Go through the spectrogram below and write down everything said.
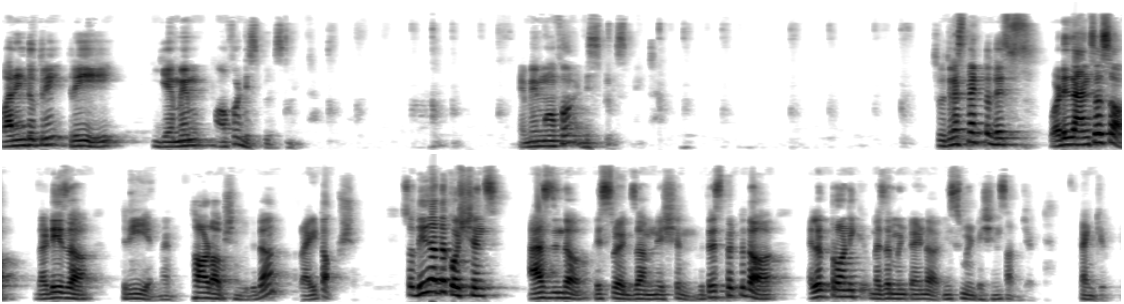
1 into 3, 3 mm of a displacement. mm of a displacement. So, with respect to this, what is the answer, sir? That is a 3 mm. Third option will be the right option. So, these are the questions asked in the ISRO examination with respect to the electronic measurement and instrumentation subject. Thank you.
